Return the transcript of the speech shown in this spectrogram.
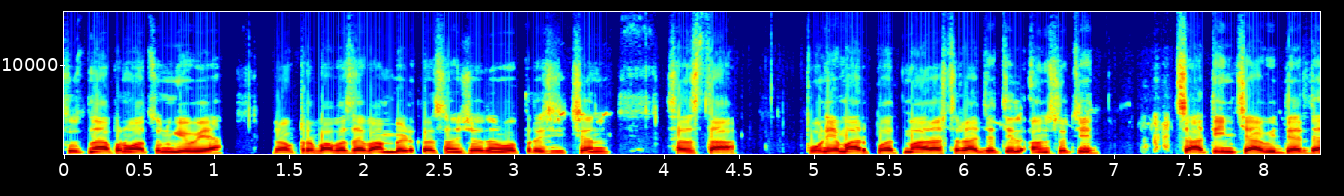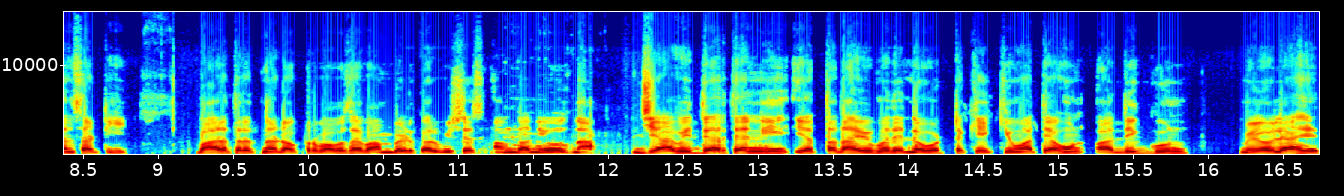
सूचना आपण वाचून घेऊया. डॉक्टर बाबासाहेब आंबेडकर संशोधन व प्रशिक्षण संस्था पुणे मार्फत महाराष्ट्र राज्यातील अनुसूचित जातींच्या विद्यार्थ्यांसाठी भारतरत्न डॉक्टर बाबासाहेब आंबेडकर विशेष अनुदान योजना. ज्या विद्यार्थ्यांनी इयत्ता दहावीमध्ये नव्वद टक्के किंवा त्याहून अधिक गुण मिळवले आहेत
